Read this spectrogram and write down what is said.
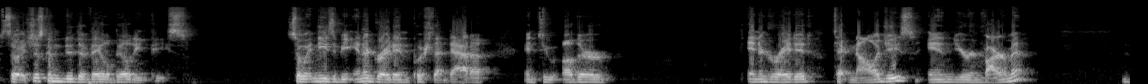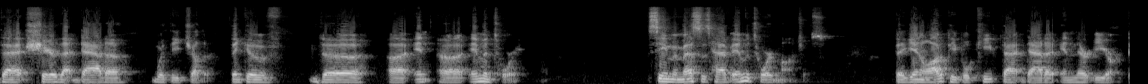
so it's just going to do the availability piece. So it needs to be integrated and push that data into other integrated technologies in your environment that share that data with each other. Think of the uh, in, uh, inventory. CMMSs have inventory modules. But again, a lot of people keep that data in their ERP.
